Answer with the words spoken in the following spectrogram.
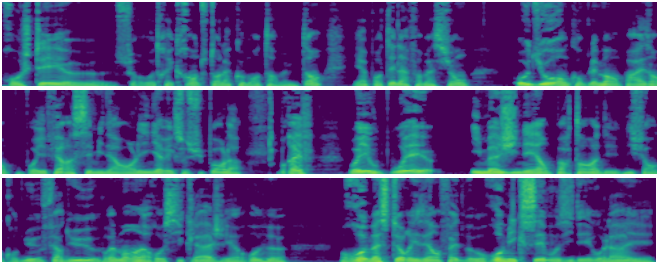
projeter euh, sur votre écran tout en la commentant en même temps et apporter de l'information audio en complément, par exemple. Vous pourriez faire un séminaire en ligne avec ce support-là. Bref, vous voyez, vous pouvez imaginer en partant à des différents contenus, faire du vraiment un recyclage et remasteriser en fait, remixer vos idées, voilà, et,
